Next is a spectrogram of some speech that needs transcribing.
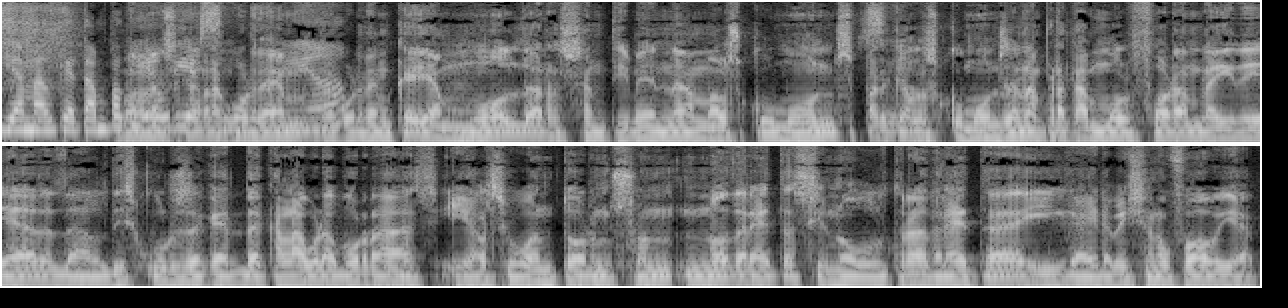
I amb el que tampoc Bueno, hi és que hauria recordem, sintonia... recordem que hi ha molt de ressentiment amb els comuns, perquè Sí. els comuns han apretat molt fort amb la idea del discurs aquest de que Laura Borràs i el seu entorn són no dreta, sinó ultradreta i gairebé xenofòbia.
